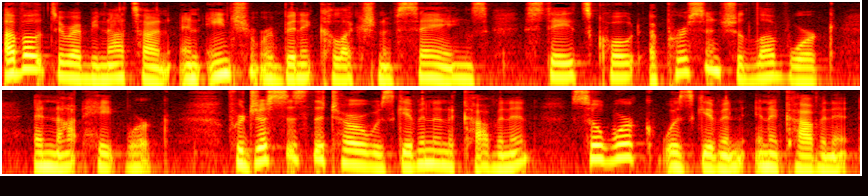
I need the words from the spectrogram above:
Avot de Rabbi Natan, an ancient rabbinic collection of sayings, states, quote, A person should love work and not hate work. For just as the Torah was given in a covenant, so work was given in a covenant.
